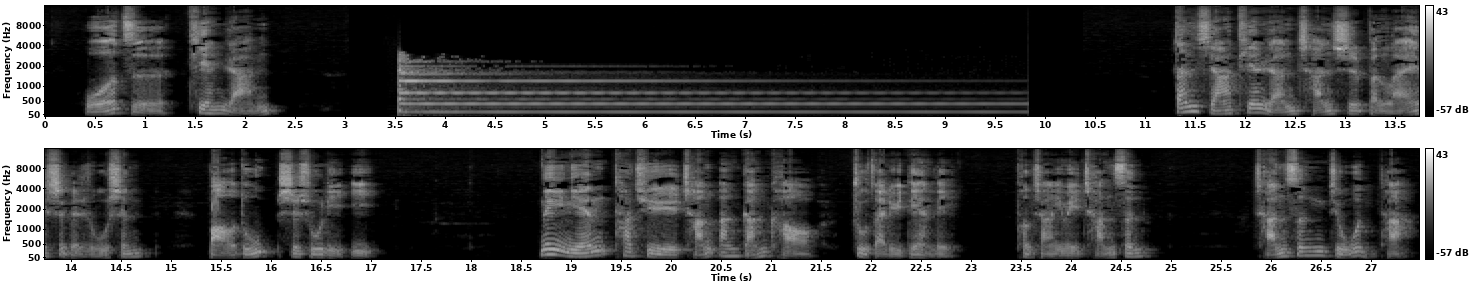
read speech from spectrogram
“我子天然”。丹霞天然禅师本来是个儒生，饱读诗书礼义。那一年，他去长安赶考，住在旅店里，碰上一位禅僧。禅僧就问他：“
